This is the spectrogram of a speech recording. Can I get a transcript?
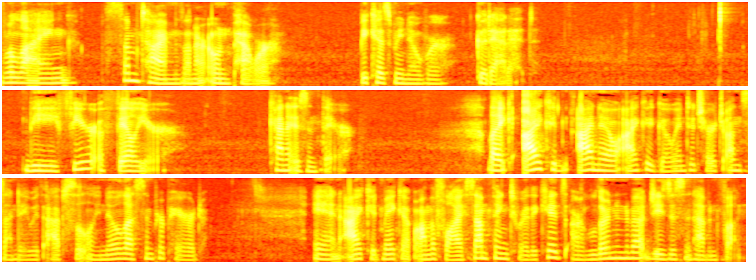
relying sometimes on our own power because we know we're good at it, the fear of failure kind of isn't there. Like I could I know I could go into church on Sunday with absolutely no lesson prepared and I could make up on the fly something to where the kids are learning about Jesus and having fun.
